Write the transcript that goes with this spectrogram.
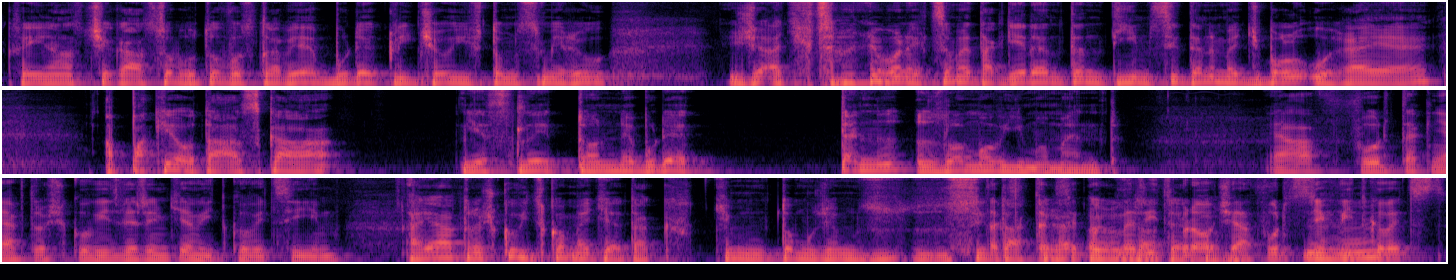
který nás čeká v sobotu v Ostravě, bude klíčový v tom směru, že ať chceme nebo nechceme, tak jeden ten tým si ten matchball uhraje a pak je otázka, jestli to nebude ten zlomový moment. Já furt tak nějak trošku víc věřím těm Vítkovicím. A já trošku víc kometě, tak tím to můžem si tak, tak, tak si pojďme říct jako. proč. Já furt z těch mm-hmm. Vítkovic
